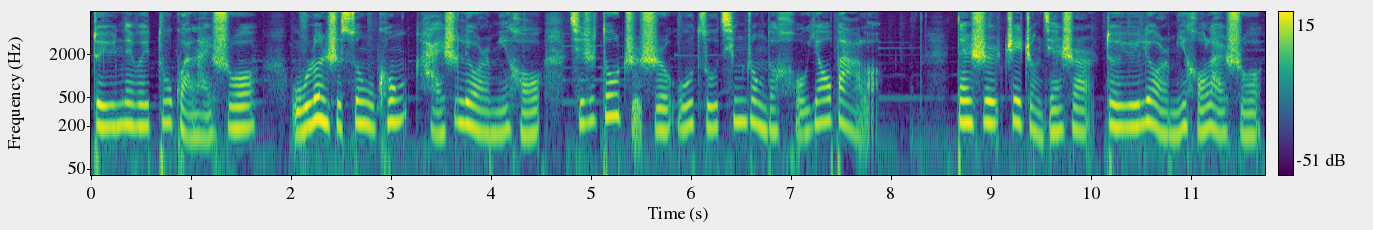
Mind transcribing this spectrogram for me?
对于那位督管来说，无论是孙悟空还是六耳猕猴，其实都只是无足轻重的猴妖罢了。但是这整件事儿对于六耳猕猴来说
